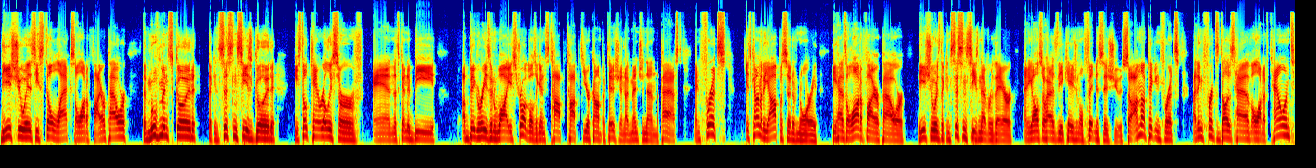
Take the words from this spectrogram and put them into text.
The issue is he still lacks a lot of firepower. The movement's good, the consistency is good. He still can't really serve, and that's going to be a big reason why he struggles against top top tier competition. I've mentioned that in the past. And Fritz is kind of the opposite of Norrie. He has a lot of firepower. The issue is the consistency is never there, and he also has the occasional fitness issues. So I'm not picking Fritz. I think Fritz does have a lot of talent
